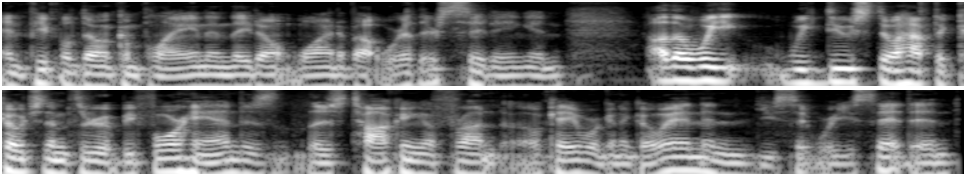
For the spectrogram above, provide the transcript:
and people don't complain and they don't whine about where they're sitting. And although we we do still have to coach them through it beforehand, there's there's talking up front. Okay, we're going to go in, and you sit where you sit, and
